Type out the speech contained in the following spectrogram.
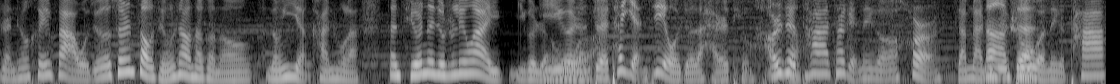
染成黑发，我觉得虽然造型上她可能能一眼看出来，但其实那就是另外一一个人物一个人，对她演技，我觉得还是挺好的。而且她她给那个 her，咱们俩之前说过那个她。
